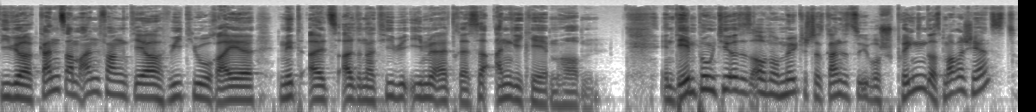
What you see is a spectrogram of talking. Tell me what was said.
die wir ganz am Anfang der Videoreihe mit als alternative E-Mail-Adresse angegeben haben. In dem Punkt hier ist es auch noch möglich, das Ganze zu überspringen. Das mache ich jetzt.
